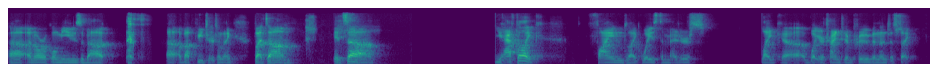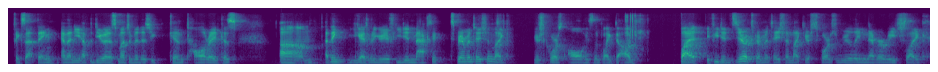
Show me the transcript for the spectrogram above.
uh, an Oracle muse about uh, about future or something. But um, it's uh, you have to like find like ways to measure like uh, what you're trying to improve, and then just like fix that thing. And then you have to do as much of it as you can tolerate because um i think you guys would agree if you did max experimentation like your scores always look like dog. But if you did zero experimentation like your scores really never reach like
